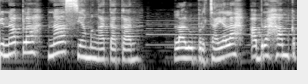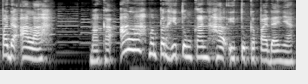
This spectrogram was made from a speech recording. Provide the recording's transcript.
genaplah nas yang mengatakan, Lalu percayalah Abraham kepada Allah maka Allah memperhitungkan hal itu kepadanya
